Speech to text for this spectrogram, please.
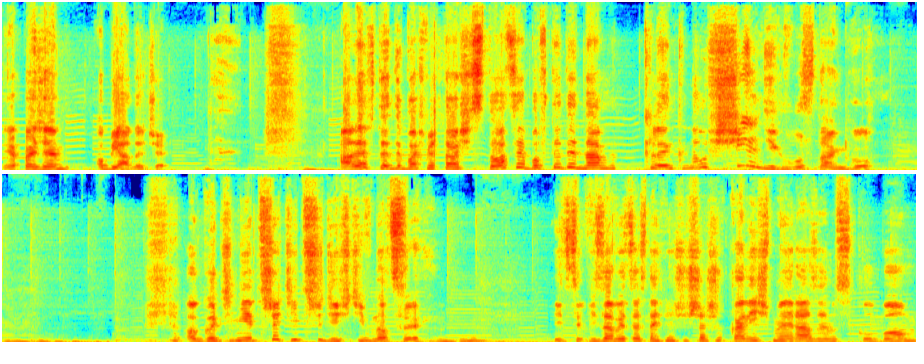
ja powiedziałem, objadę cię. Ale wtedy właśnie stała się sytuacja, bo wtedy nam klęknął silnik w Mustangu. O godzinie 3.30 w nocy. I co- widzowie, co jest najśmieszniejsze, szukaliśmy razem z Kubą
